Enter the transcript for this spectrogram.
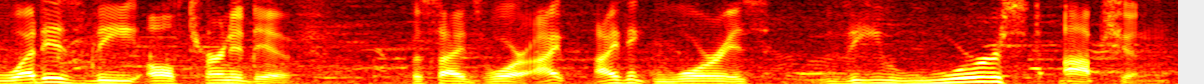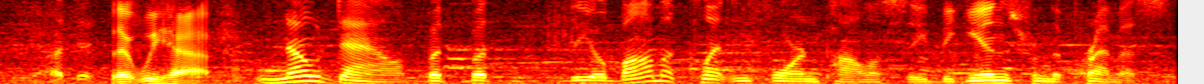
what is the alternative besides war? I, I think war is the worst option that we have. No doubt, but but the Obama-Clinton foreign policy begins from the premise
